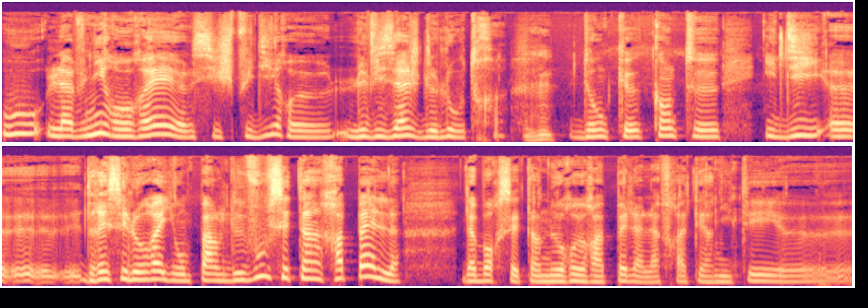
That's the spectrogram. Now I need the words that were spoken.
où l'avenir aurait, euh, si je puis dire, le visage de l'autre. Mhm. Donc, quand il dit dresser l'oreille, on parle de vous, c'est un rappel. D'abord, c'est un heureux rappel à la fraternité euh,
